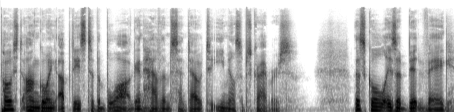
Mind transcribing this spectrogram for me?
Post ongoing updates to the blog and have them sent out to email subscribers. This goal is a bit vague,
